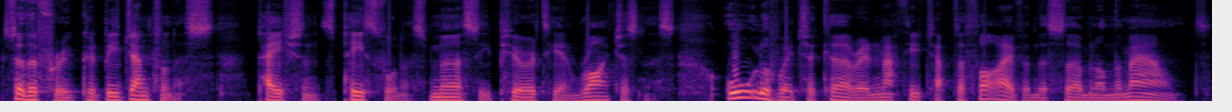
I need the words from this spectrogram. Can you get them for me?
So the fruit could be gentleness, patience, peacefulness, mercy, purity, and righteousness, all of which occur in Matthew chapter 5 and the Sermon on the Mount.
